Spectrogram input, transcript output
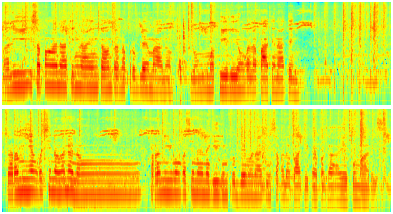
Bali, isa pa nga nating na-encounter na problema, ano, yung mapili yung kalapate natin. Karamihan kasi ng ano, ng karaniwan kasi na nagiging problema natin sa kalapate kapag ayaw pumaris.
